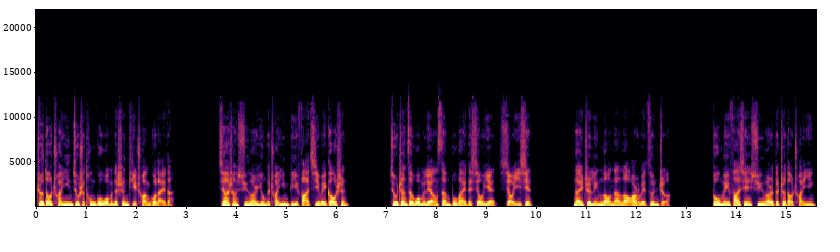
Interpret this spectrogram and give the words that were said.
这道传音就是通过我们的身体传过来的，加上熏儿用的传音秘法极为高深，就站在我们两三步外的萧炎、小医仙，乃至林老、南老二位尊者，都没发现熏儿的这道传音。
